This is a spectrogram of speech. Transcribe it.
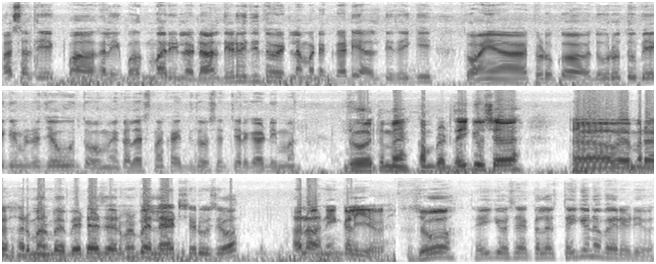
પાછળથી એક ખાલી પગ મારી એટલે ઢાળ દેડવી દીધો એટલા માટે ગાડી હાલતી થઈ ગઈ. તો અહીંયા થોડુંક દૂર હતું બે કિલોમીટર જેવું તો મેં કલશ નખાઈ દીધો છે અત્યારે ગાડીમાં. જો તમે કમ્પ્લીટ થઈ ગયું છે. તો હવે અમારા હરમાનભાઈ બેઠા છે. હરમાનભાઈ લાઇટ શરૂ છે હો. હાલો નીકળીએ હવે. જો થઈ ગયો છે. કલશ થઈ ગયો ને ભાઈ રેડી હવે?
